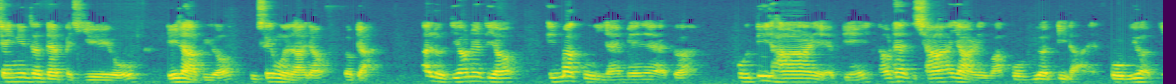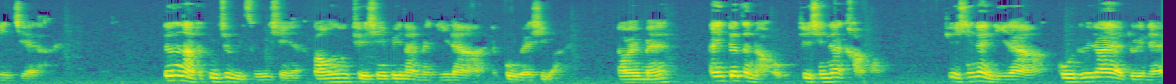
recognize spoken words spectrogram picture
ကျင်းနေတဲ့တဲ့ပကြီးတွေကိုလေးလာပြီးတော့သူစိတ်ဝင်စားကြောင်းပြောပြအဲ့လိုတယောက်နဲ့တယောက်ဒီမှကူညီတိုင်းမင်းတဲ့အတွက် ကိုတိထားရဲ့အပြင်နောက်ထပ်တခြားအရာတွေပါပို့ပြီးတော့တိလာတယ်ပို့ပြီးတော့အပြင်ကျဲလာတယ်ပြဿနာတစ်ခုဖြစ်ပြီဆိုလို့ရှိရင်အကောင်းဆုံးဖြေရှင်းပေးနိုင်မယ့်နည်းလမ်းကတစ်ခုပဲရှိပါတယ်ဒါပေမဲ့အဲ့ဒီပြဿနာကိုဖြေရှင်းတဲ့အခါမှာဖြေရှင်းတဲ့နည်းလမ်းကကိုတွေးထားတဲ့အတွေ့နဲ့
